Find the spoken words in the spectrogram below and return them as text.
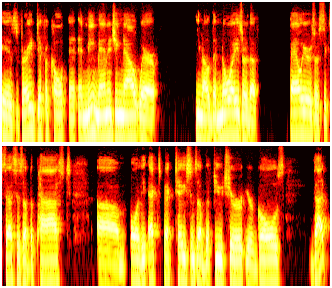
is very difficult. And, and me managing now where, you know, the noise or the failures or successes of the past um, or the expectations of the future, your goals, that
